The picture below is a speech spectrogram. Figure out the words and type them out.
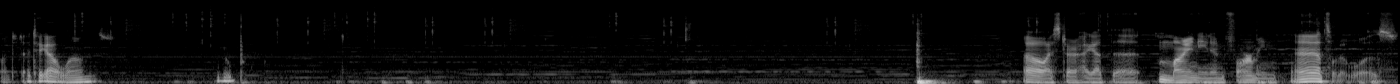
Oh, did I take out loans? Nope. Oh, I start. I got the mining and farming. That's what it was.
